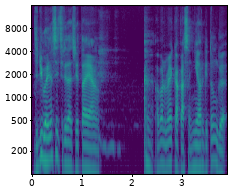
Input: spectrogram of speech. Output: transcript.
Jadi banyak sih cerita-cerita yang apa namanya kakak senior gitu nggak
